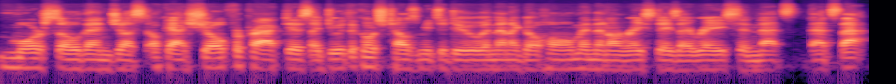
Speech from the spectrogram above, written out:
more so than just okay. I show up for practice, I do what the coach tells me to do, and then I go home, and then on race days I race, and that's that's that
